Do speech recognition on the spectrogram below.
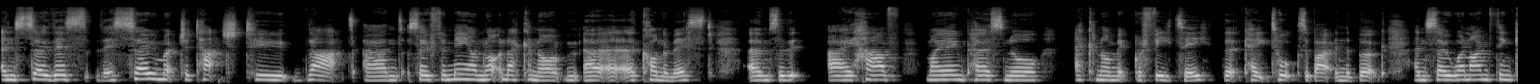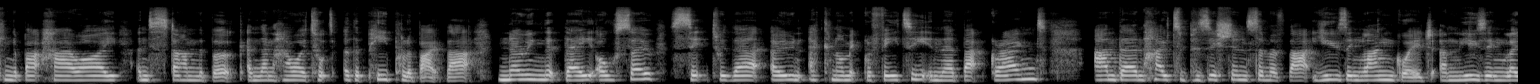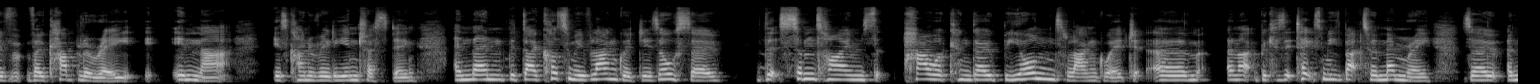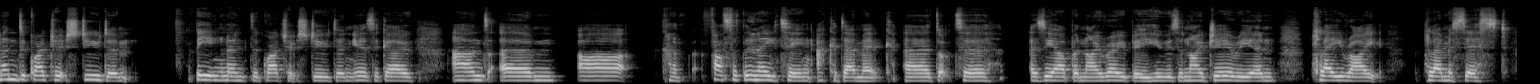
And so there's there's so much attached to that. And so for me i'm not an econom- uh, economist um, so that i have my own personal economic graffiti that Kate talks about in the book. And so when I'm thinking about how I understand the book and then how I talk to other people about that, knowing that they also sit with their own economic graffiti in their background. And then how to position some of that using language and using low vocabulary in that is kind of really interesting. And then the dichotomy of language is also that sometimes power can go beyond language um, and I, because it takes me back to a memory. So an undergraduate student being an undergraduate student years ago and um, our kind of fascinating academic uh, dr Esiaba Irobi who is a nigerian playwright polemicist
